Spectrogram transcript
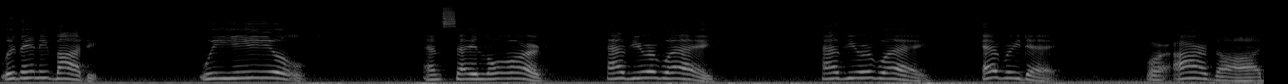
with anybody. We yield and say, Lord, have your way. Have your way every day, for our God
